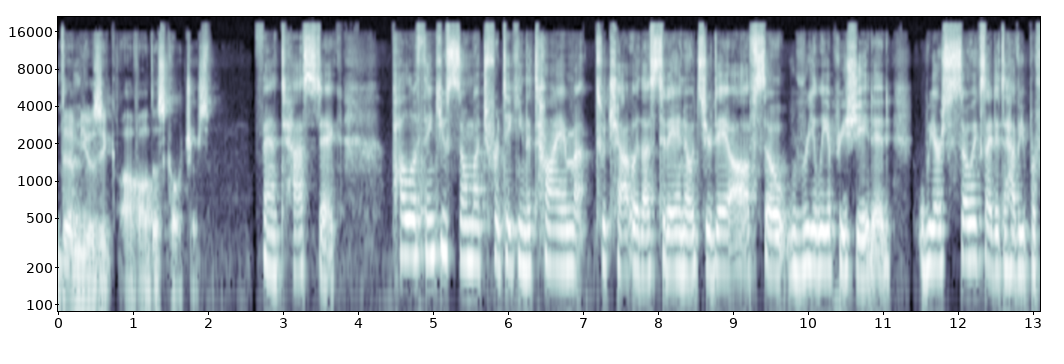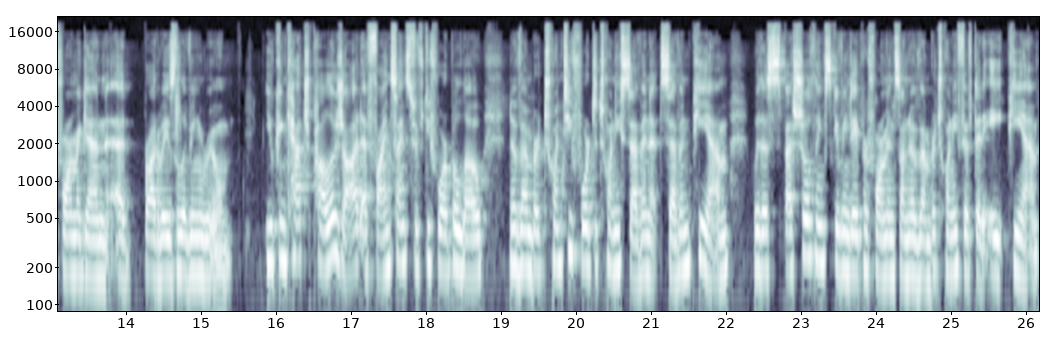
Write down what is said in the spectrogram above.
the music of all those cultures. Fantastic. Paulo, thank you so much for taking the time to chat with us today. I know it's your day off, so really appreciated. We are so excited to have you perform again at Broadway's Living Room. You can catch Paulo Szot at Feinstein's 54 Below November 24 to 27 at 7 p.m. with a special Thanksgiving Day performance on November 25th at 8 p.m.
